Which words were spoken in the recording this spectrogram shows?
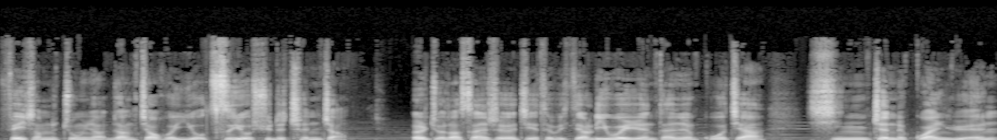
非常的重要，让教会有次有序的成长。二十九到三十二节特别提到利未人担任国家行政的官员。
